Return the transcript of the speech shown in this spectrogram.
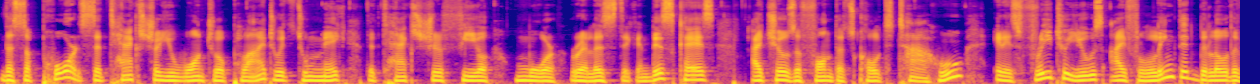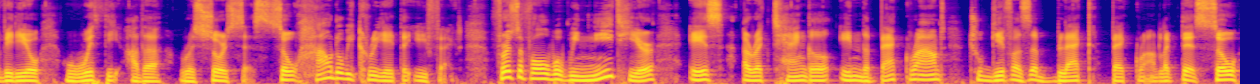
that supports the texture you want to apply to it to make the texture feel more realistic. In this case, I chose a font that's called Tahu. It is free to use. I've linked it below the video with the other resources. So how do we create the effect? First of all, what we need here is a rectangle in the background to give us a black background like this. So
